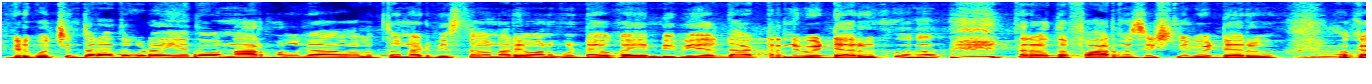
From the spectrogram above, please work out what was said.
ఇక్కడికి వచ్చిన తర్వాత కూడా ఏదో నార్మల్గా వాళ్ళతో నడిపిస్తూ ఉన్నారేమో అనుకుంటే ఒక ఎంబీబీఎస్ డాక్టర్ని పెట్టారు. తర్వాత ఫార్మసిస్ట్ని పెట్టారు. ఒక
